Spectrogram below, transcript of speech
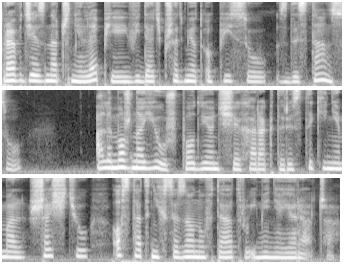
Wprawdzie znacznie lepiej widać przedmiot opisu z dystansu, ale można już podjąć się charakterystyki niemal sześciu ostatnich sezonów teatru imienia Jaracza.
